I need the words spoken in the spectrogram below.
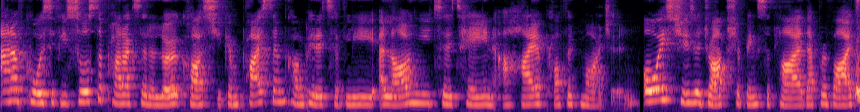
And of course, if you source the products at a low cost, you can price them competitively, allowing you to attain a higher profit margin. Always choose a dropshipping supplier that provides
